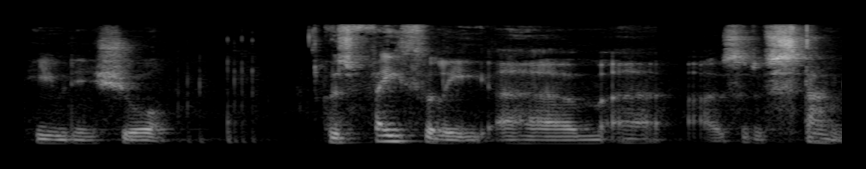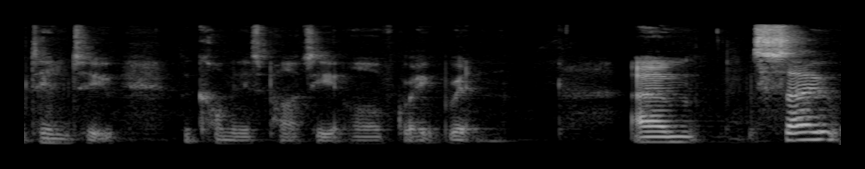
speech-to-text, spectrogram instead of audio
he would ensure was faithfully um, uh, sort of stamped into the Communist Party of Great Britain. Um, so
